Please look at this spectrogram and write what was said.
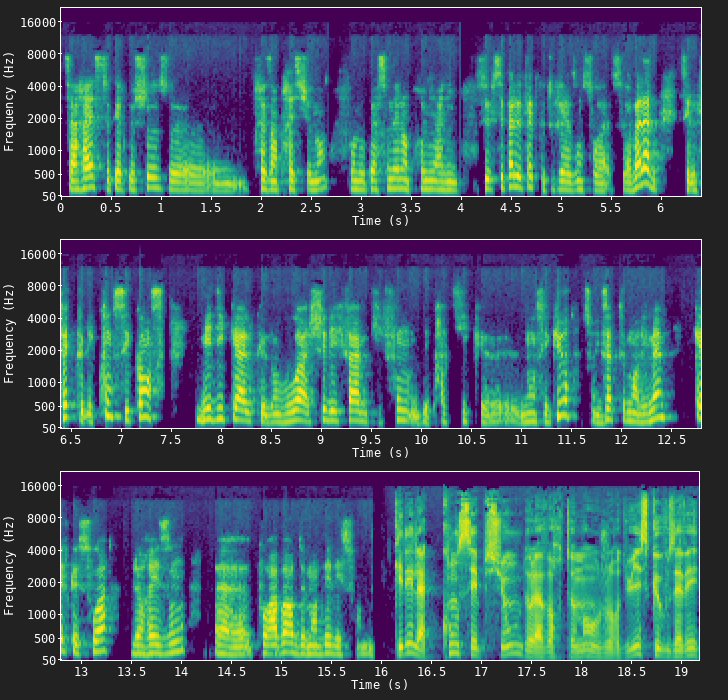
ça reste quelque chose de très impressionnant pour nos personnels en première ligne. Ce n'est pas le fait que toutes les raisons soient, soient valables, c'est le fait que les conséquences médicales que l'on voit chez les femmes qui font des pratiques non sécures sont exactement les mêmes, quelle que soit leur raison euh, pour avoir demandé les soins. Quelle est la conception de l'avortement aujourd'hui? Est-ce que vous avez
